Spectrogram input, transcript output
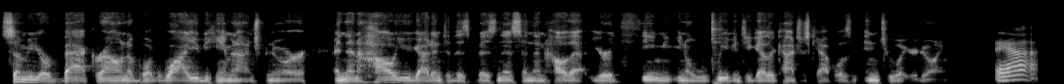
some of your background of like why you became an entrepreneur and then how you got into this business and then how that your theme you know weaving together conscious capitalism into what you're doing yeah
